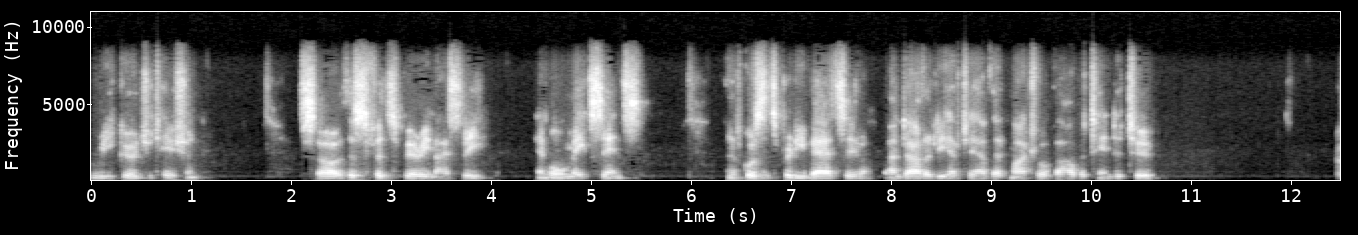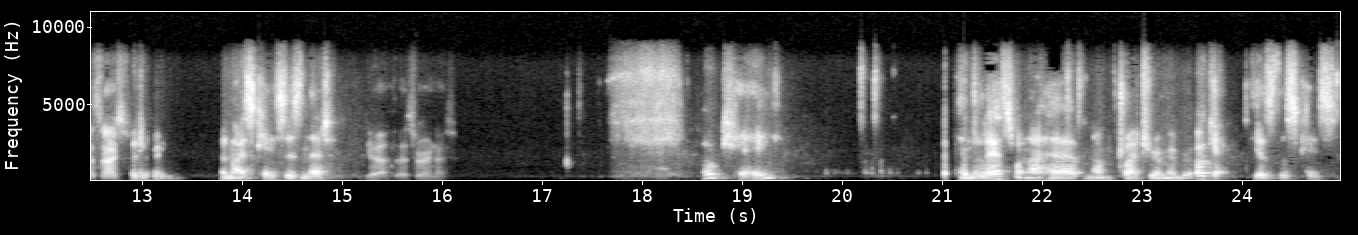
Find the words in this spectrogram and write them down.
regurgitation. So this fits very nicely and all makes sense. And of course, it's pretty bad, so you'll undoubtedly have to have that mitral valve attended to. That's nice. But a, a nice case, isn't that? Yeah, that's very nice. Okay. And the last one I have, I'm trying to remember. Okay, here's this case.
